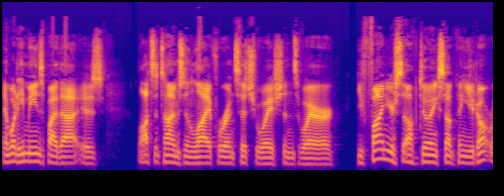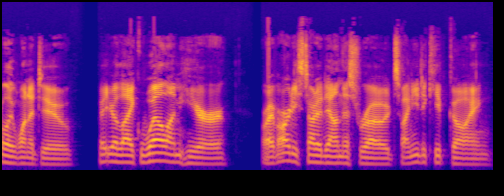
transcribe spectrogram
And what he means by that is lots of times in life, we're in situations where you find yourself doing something you don't really want to do, but you're like, well, I'm here, or I've already started down this road, so I need to keep going.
